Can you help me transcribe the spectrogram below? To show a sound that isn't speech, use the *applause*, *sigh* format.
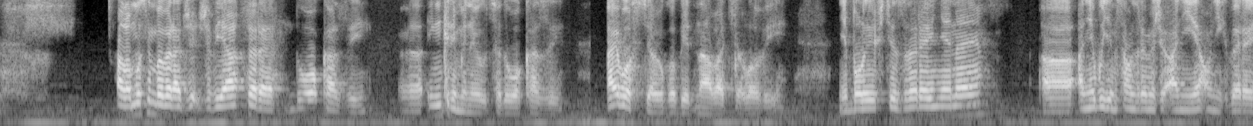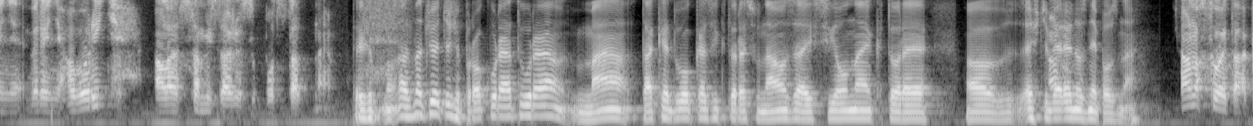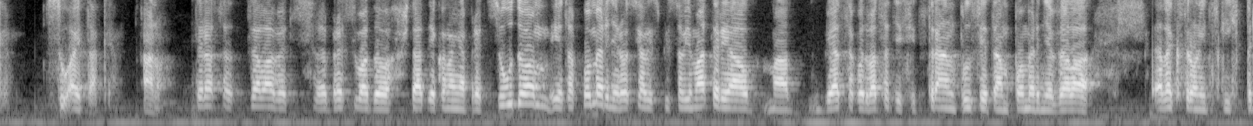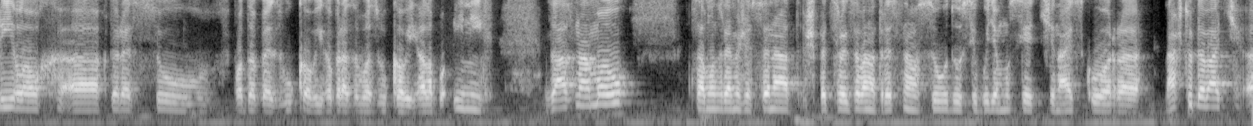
Ale musím povedať, že, že viaceré dôkazy, e, inkriminujúce dôkazy, aj vo vzťahu k objednávateľovi, neboli ešte zverejnené a, a nebudem samozrejme, že ani ja o nich verejne, verejne hovoriť, ale sa mi zdá, že sú podstatné. Takže naznačujete, že prokuratúra má také dôkazy, ktoré sú naozaj silné, ktoré uh, ešte verejnosť nepozná. Áno, sú aj také. Sú aj také, áno. Teraz sa celá vec presúva do štátneho konania pred súdom. Je to pomerne rozsiahly spisový materiál, má viac ako 20 tisíc strán, plus je tam pomerne veľa elektronických príloh, eh, ktoré sú v podobe zvukových, obrazovo-zvukových alebo iných záznamov. Samozrejme, že Senát špecializovaného trestného súdu si bude musieť najskôr eh, naštudovať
